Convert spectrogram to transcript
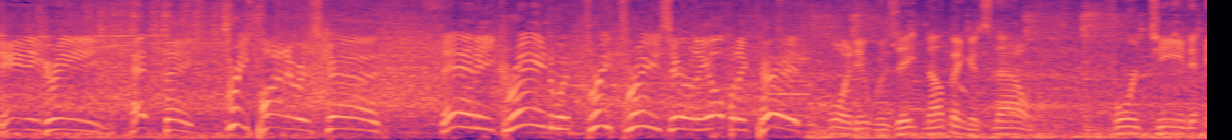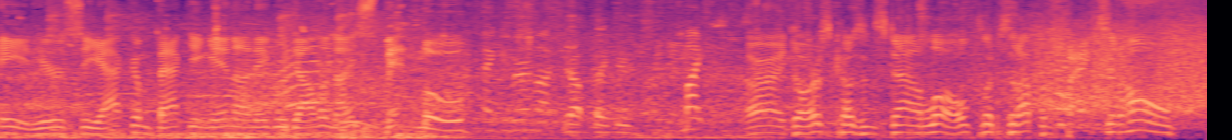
Danny Green. Head fake. Three-pointer is good. Danny Green with three threes here in the opening period. Point it was 8 nothing. It's now 14 8. Here's Siakam backing in on Iguodala. Nice spin move. Thank you very much. Yep, thank you. Mike. All right, Doris Cousins down low, flips it up and banks it home.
